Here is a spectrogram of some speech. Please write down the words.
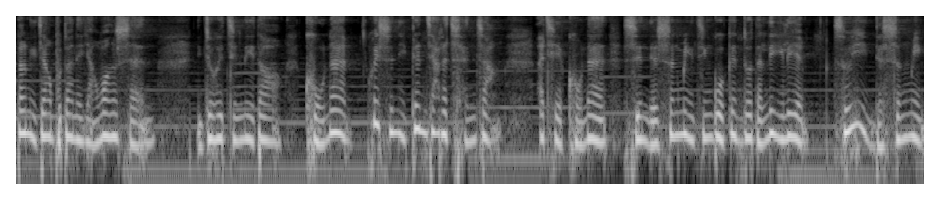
当你这样不断的仰望神，你就会经历到苦难会使你更加的成长，而且苦难使你的生命经过更多的历练。”所以你的生命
